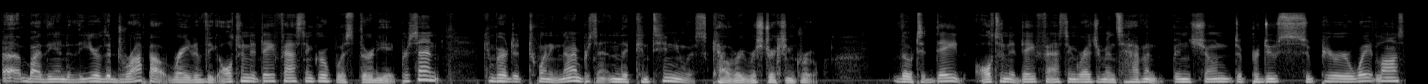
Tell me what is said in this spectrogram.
Uh, by the end of the year, the dropout rate of the alternate-day fasting group was 38%, compared to 29% in the continuous calorie restriction group. Though to date, alternate-day fasting regimens haven't been shown to produce superior weight loss,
